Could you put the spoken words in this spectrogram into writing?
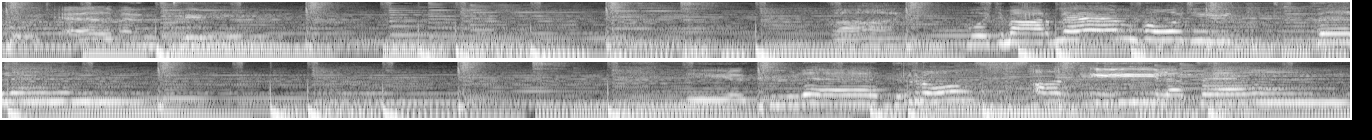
hogy elmentél. Fáj, hogy már nem vagy itt velem Nélküled rossz az életem.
